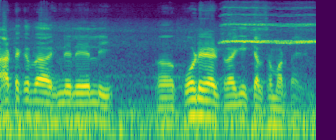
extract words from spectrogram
ನಾಟಕದ ಹಿನ್ನೆಲೆಯಲ್ಲಿ ಕೋಆರ್ಡಿನೇಟರ್ ಆಗಿ ಕೆಲಸ ಮಾಡ್ತಾ ಇದ್ದೀನಿ.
